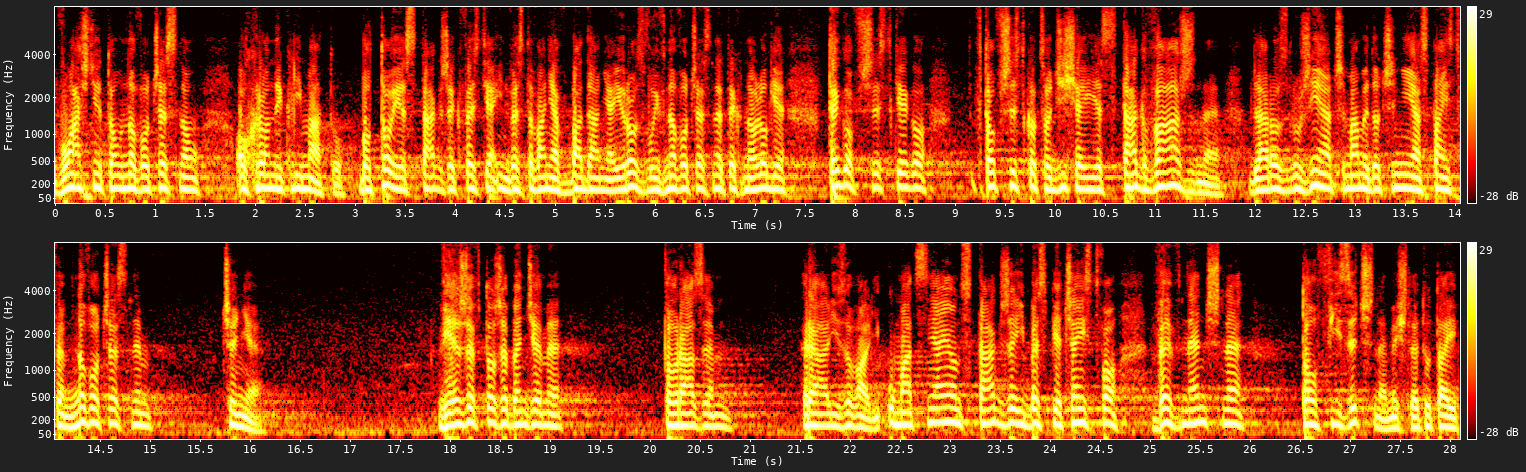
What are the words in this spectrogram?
właśnie tą nowoczesną ochrony klimatu, bo to jest także kwestia inwestowania w badania i rozwój, w nowoczesne technologie, tego wszystkiego, w to wszystko, co dzisiaj jest tak ważne dla rozróżnienia, czy mamy do czynienia z państwem nowoczesnym, czy nie. Wierzę w to, że będziemy to razem realizowali, umacniając także i bezpieczeństwo wewnętrzne, to fizyczne. Myślę tutaj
